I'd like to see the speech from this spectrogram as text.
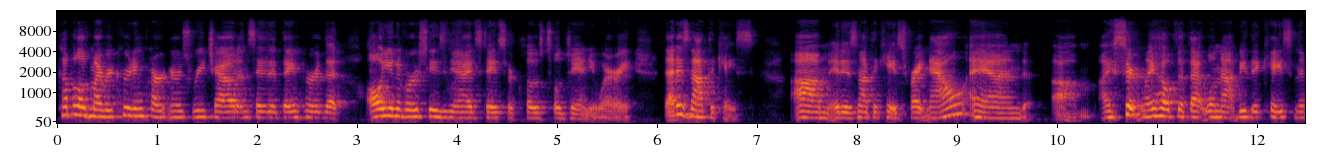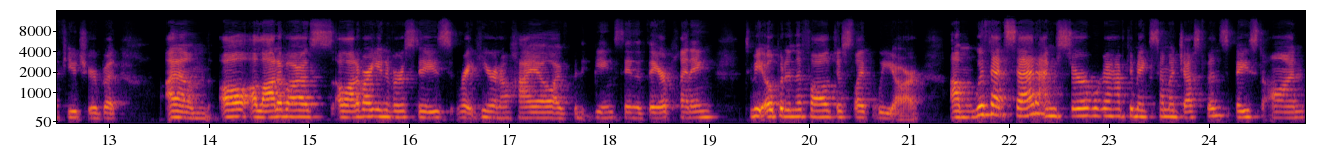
couple of my recruiting partners reach out and say that they heard that all universities in the United States are closed till January. That is not the case. Um, it is not the case right now, and um, I certainly hope that that will not be the case in the future. But um, all a lot of us, a lot of our universities right here in Ohio, I've been being saying that they are planning to be open in the fall, just like we are. Um, with that said, I'm sure we're going to have to make some adjustments based on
